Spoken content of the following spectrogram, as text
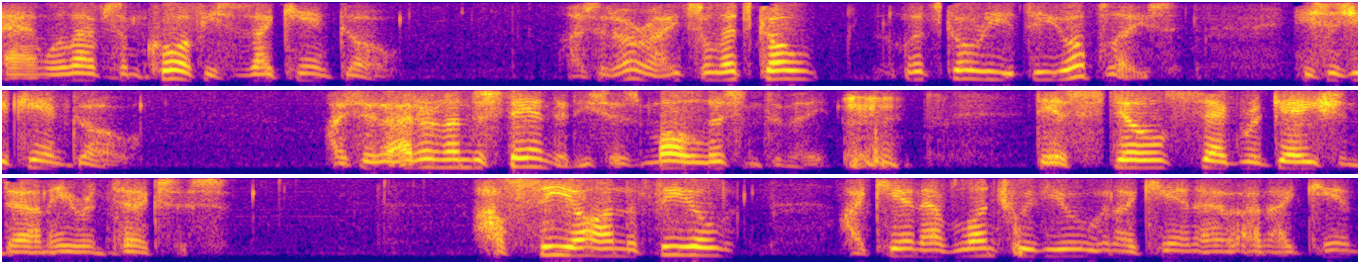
and we'll have some coffee." He says, "I can't go." I said, "All right, so let's go, let's go to, to your place." He says, "You can't go." I said, I don't understand it. He says, Moe, listen to me. There's still segregation down here in Texas. I'll see you on the field. I can't have lunch with you, and I can't have, and I can't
